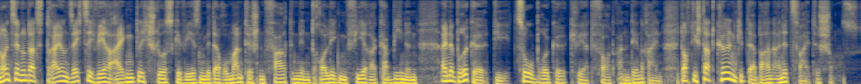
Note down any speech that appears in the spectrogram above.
1963 wäre eigentlich Schluss gewesen mit der romantischen Fahrt in den drolligen Viererkabinen. Eine Brücke, die Zoobrücke, quert fortan den Rhein. Doch die Stadt Köln gibt der Bahn eine zweite Chance.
